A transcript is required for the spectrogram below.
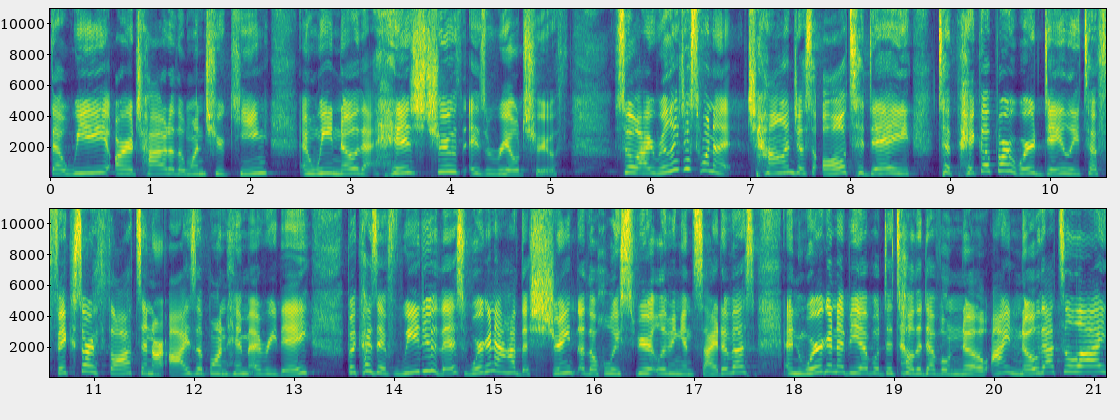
that we are a child of the one true King King, and we know that His truth is real truth. So I really just want to challenge us all today to pick up our word daily, to fix our thoughts and our eyes upon Him every day. Because if we do this, we're going to have the strength of the Holy Spirit living inside of us, and we're going to be able to tell the devil, No, I know that's a lie.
